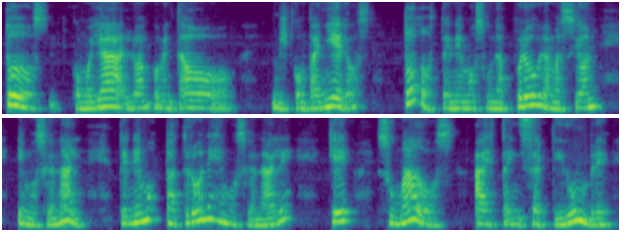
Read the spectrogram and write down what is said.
todos, como ya lo han comentado mis compañeros, todos tenemos una programación emocional, tenemos patrones emocionales que sumados a esta incertidumbre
